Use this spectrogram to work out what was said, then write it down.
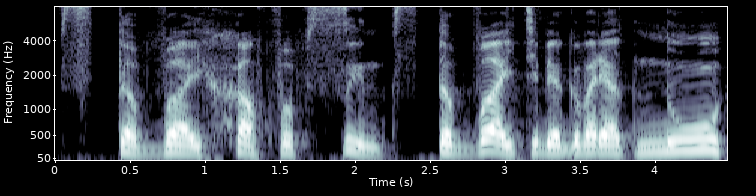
«Вставай, Хаффов сын, вставай, тебе говорят, ну!»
